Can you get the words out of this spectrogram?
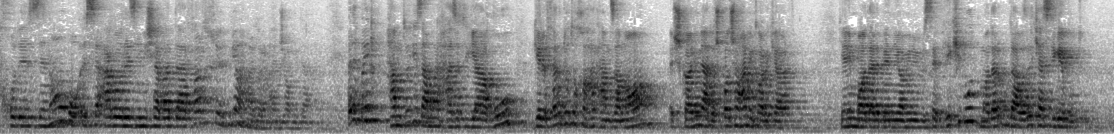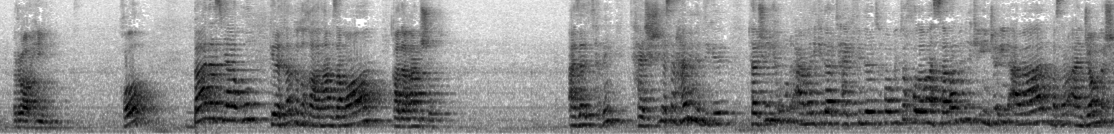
خود زنا باعث عوارضی می‌شود در فرد خیلی یه عمل دارن انجام میدن. ولی ببین همونطور که زمان حضرت یعقوب گرفتن دو تا خواهر همزمان اشکالی نداشت. خودشون همین کارو کرد. یعنی مادر بنیامین و یوسف یکی بود مادر اون دوازده کسی دیگه بود. راهیل خب؟ بعد از یعقوب گرفتن دو تا خواهر همزمان قدغن شد. از طبیعی تشریع اصلا همینه دیگه. تشریع که اون عملی که در تکفین داره اتفاق میفته خداوند سلام میده که اینجا این عمل مثلا انجام بشه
